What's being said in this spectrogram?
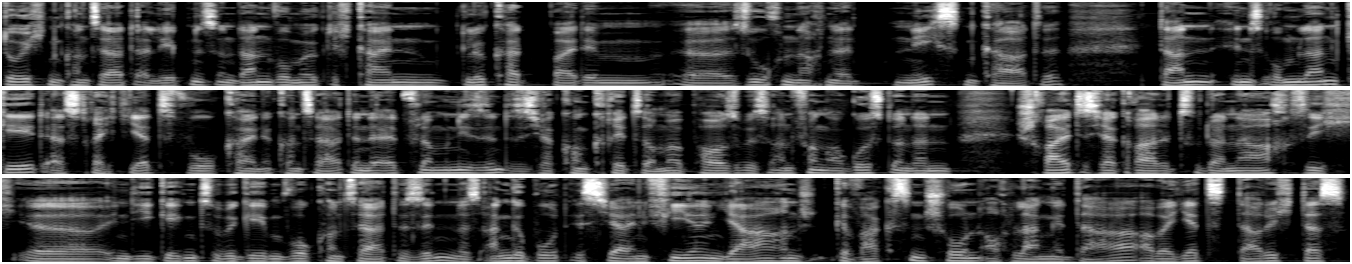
durch ein Konzerterlebnis und dann womöglich kein Glück hat bei dem äh, Suchen nach einer nächsten Karte, dann ins Umland geht, erst recht jetzt, wo keine Konzerte in der Elbphilharmonie sind, es ist ja konkret Sommerpause bis Anfang August und dann schreit es ja geradezu danach, sich äh, in die Gegend zu begeben, wo Konzerte sind. Das Angebot ist ja in vielen Jahren gewachsen, schon auch lange da, aber jetzt dadurch, dass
